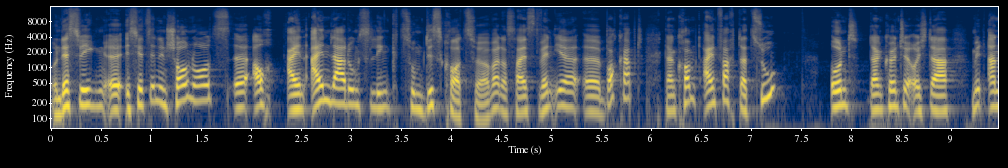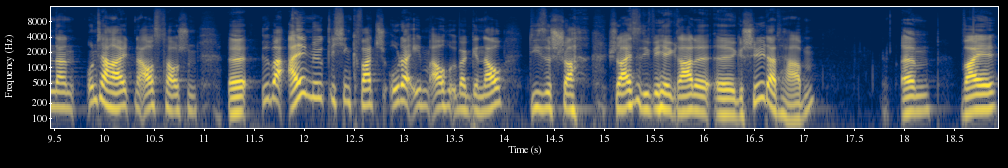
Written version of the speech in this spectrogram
Und deswegen äh, ist jetzt in den Show Notes äh, auch ein Einladungslink zum Discord-Server. Das heißt, wenn ihr äh, Bock habt, dann kommt einfach dazu Und dann könnt ihr euch da mit anderen unterhalten, austauschen, äh, über allen möglichen Quatsch oder eben auch über genau diese Sche Scheiße, die wir hier gerade äh, geschildert haben. Ähm, weil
